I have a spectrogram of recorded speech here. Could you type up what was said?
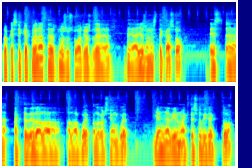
Lo que sí que pueden hacer los usuarios de, de iOS en este caso es eh, acceder a la, a la, web, a la versión web y añadir un acceso directo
